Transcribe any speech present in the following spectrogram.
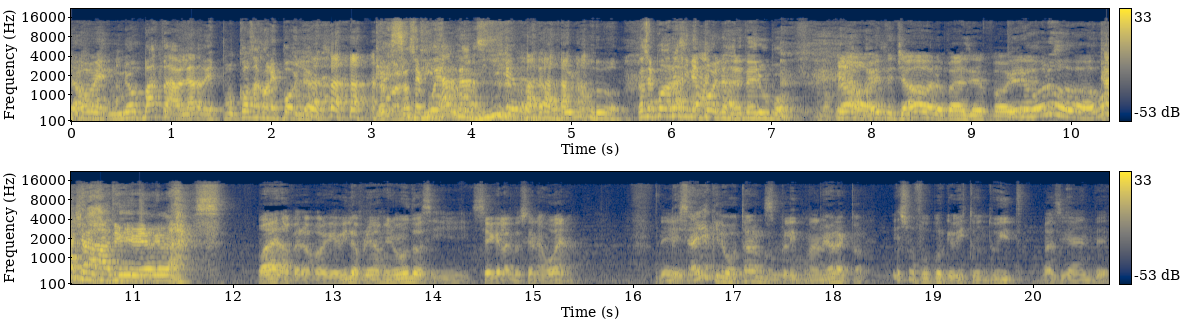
no, me- no basta de hablar de spo- cosas con spoilers. Loco, no Casi se te puede hablar. mierda, boludo. No se puede hablar sin spoilers en este grupo. No, este chavo no puede decir spoiler. Pero boludo, vos Callate. que vea Glass. Bueno, pero porque vi los primeros minutos y sé que la actuación es buena. De- ¿Sabías que lo votaron como Splitman. peor actor? Eso fue porque viste un tweet, básicamente.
